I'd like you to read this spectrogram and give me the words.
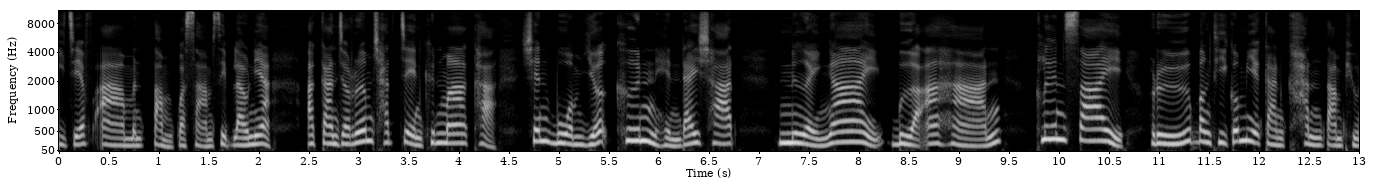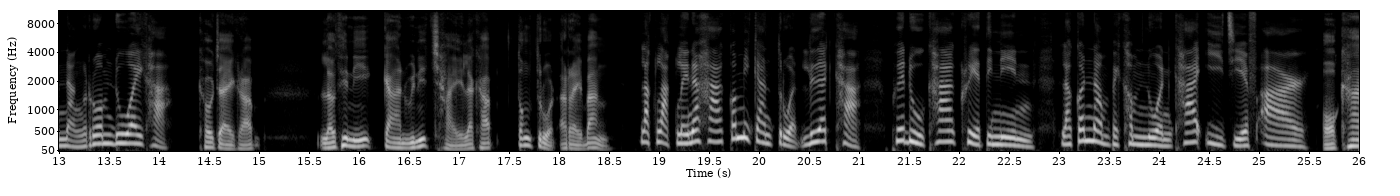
EGFR มันต่ำกว่า 30 แล้วเนี่ย อาการจะเริ่มชัดเจนขึ้นมากค่ะ เช่นบวมเยอะขึ้นเห็นได้ชัด เหนื่อยง่าย เบื่ออาหาร คลื่นไส้ หรือบางทีก็มีอาการคันตามผิวหนังร่วมด้วยค่ะ เข้าใจครับ แล้วที่นี้การวินิจฉัยแล่ะครับ ต้องตรวจอะไรบ้าง หลักๆ เลยนะคะ ก็มีการตรวจเลือดค่ะ เพื่อดูค่าครีเอตินิน แล้วก็นำไปคำนวณค่า EGFR อ๋อค่า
